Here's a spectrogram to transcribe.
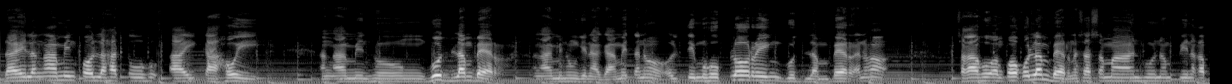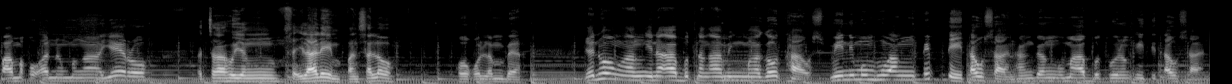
Dahil ang amin po lahat ho ay kahoy. Ang amin hong good lumber. Ang amin hong ginagamit. Ano? Ultimo ho flooring, good lumber. Ano ho? Saka ho ang coco lumber, nasasamahan ho ng pinakapamakuan ng mga yero. At saka ho yung sa ilalim, pansalo, coco lumber. Yan ho ang inaabot ng aming mga goat house. Minimum ho ang 50,000 hanggang umaabot ho ng 80,000.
